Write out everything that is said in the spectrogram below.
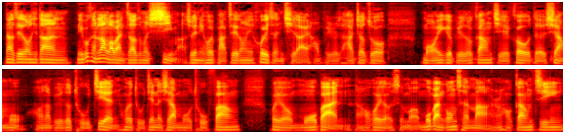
那这些东西当然你不可能让老板知道这么细嘛，所以你会把这些东西汇整起来哈。比如它叫做某一个，比如说钢结构的项目，好，那比如说土建或者土建的项目，土方会有模板，然后会有什么模板工程嘛，然后钢筋，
